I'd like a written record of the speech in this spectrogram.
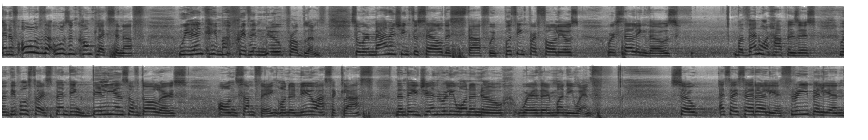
And if all of that wasn't complex enough, we then came up with a new problem. So we're managing to sell this stuff, we're putting portfolios, we're selling those. But then what happens is when people start spending billions of dollars on something, on a new asset class, then they generally want to know where their money went. So as I said earlier, 3 billion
